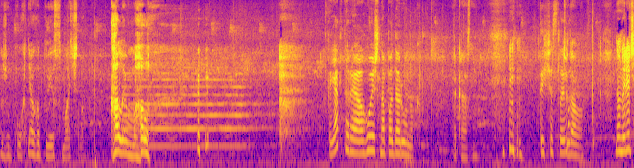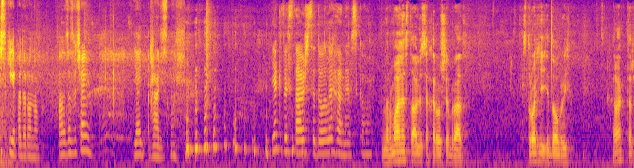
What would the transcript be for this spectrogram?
Кажу, кухня готує смачно, але мало. Як ти реагуєш на подарунок? Прекрасно. Ти щаслива? Чудово. Ну, не рідкий подарунок. Але зазвичай я радісна. Як ти ставишся до Олега Невського? Нормально ставлюся, хороший брат. Строгий і добрий. Характер.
